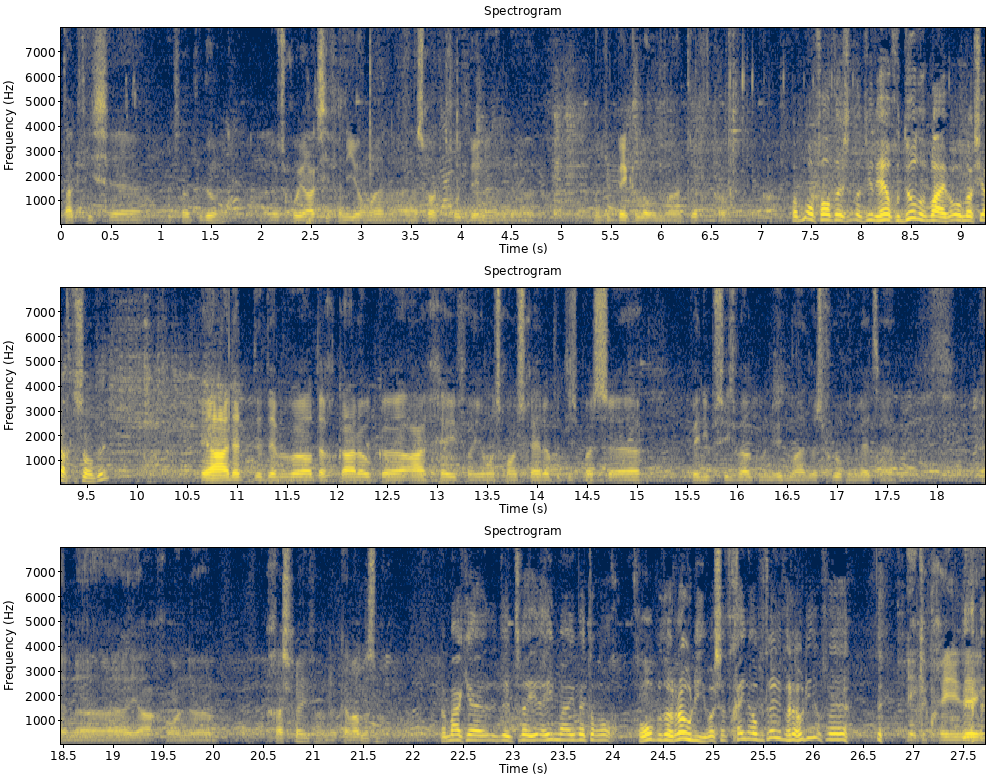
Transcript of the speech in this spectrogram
tactisch iets aan te doen. Het is een goede actie van die jongen. En, eh, hij schoot het goed binnen. En, moet je bikkelen om terug te komen. Wat me opvalt is dat jullie heel geduldig blijven, ondanks die achterstand. Hè? Ja, dat, dat hebben we wel tegen elkaar ook eh, aangegeven. Jongens, gewoon scherp. Het is pas, eh, ik weet niet precies welke minuut, maar het was vroeg in de wedstrijd. En eh, ja, gewoon gas geven. Dat kan alles nog. Dan maak jij de 2-1, maar je werd toch al geholpen door Rodi. Was dat geen overtreding van Rodi? Of? Ik heb geen idee.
